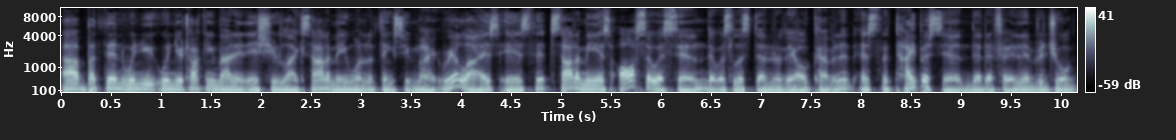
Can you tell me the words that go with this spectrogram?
Uh, but then when you when you're talking about an issue like sodomy, one of the things you might realize is that sodomy is also a sin that was listed under the old covenant as the type of sin that if an individual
